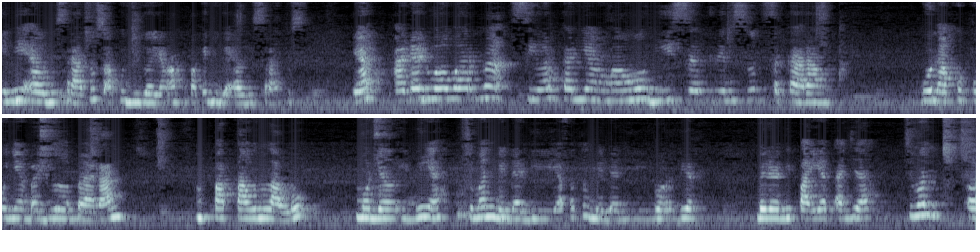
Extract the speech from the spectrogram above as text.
Ini LD 100 aku juga yang aku pakai juga LD 100 ya ada dua warna. Silahkan yang mau di screenshot sekarang. Bun aku punya baju lebaran empat tahun lalu. Model ini ya. Cuman beda di apa tuh beda di bordir. Beda di payet aja cuman e,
